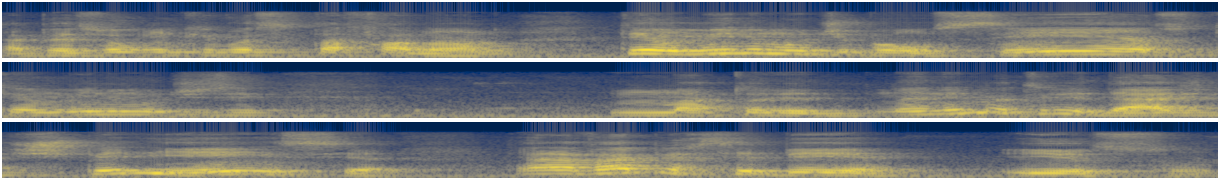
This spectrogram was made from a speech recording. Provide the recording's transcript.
A pessoa com quem você está falando tem um mínimo de bom senso, tem um mínimo de maturidade, não é nem maturidade, de experiência, ela vai perceber isso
